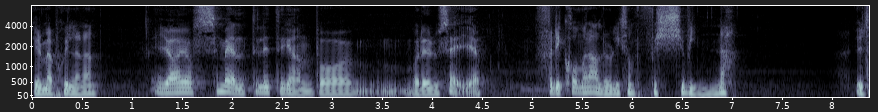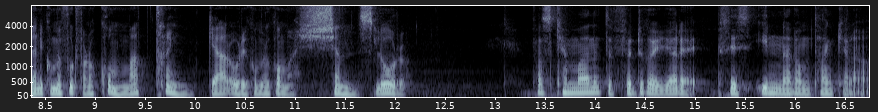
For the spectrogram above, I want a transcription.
Är du med på skillnaden? Ja, jag smälter lite grann vad, vad det är du säger. För det kommer aldrig att liksom försvinna. Utan det kommer fortfarande att komma tankar och det kommer att komma känslor. Fast kan man inte fördröja det precis innan de tankarna,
